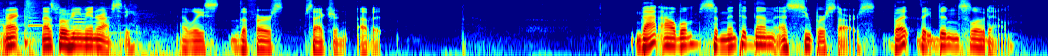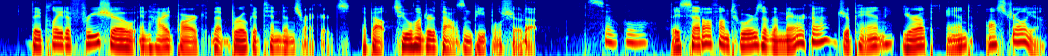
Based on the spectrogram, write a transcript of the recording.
All right, that's Bohemian Rhapsody. At least the first section of it. That album cemented them as superstars, but they didn't slow down. They played a free show in Hyde Park that broke attendance records. About 200,000 people showed up. So cool. They set off on tours of America, Japan, Europe, and Australia.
